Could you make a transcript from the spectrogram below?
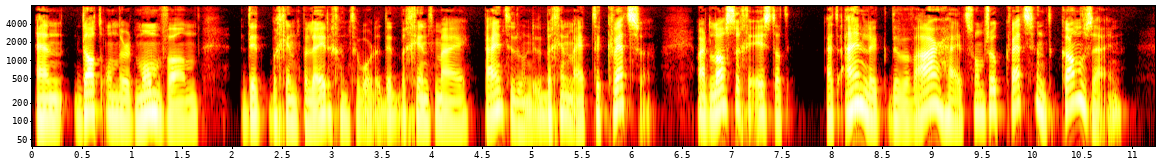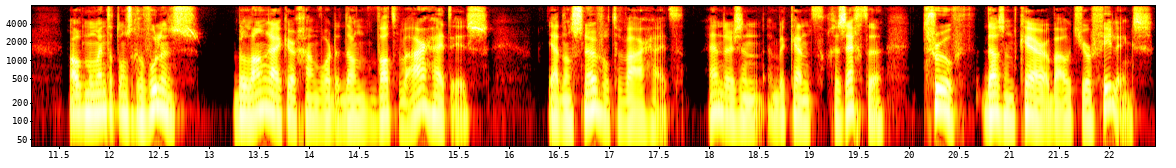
En dat onder het mom van dit begint beledigend te worden, dit begint mij pijn te doen, dit begint mij te kwetsen. Maar het lastige is dat uiteindelijk de waarheid soms ook kwetsend kan zijn. Maar op het moment dat onze gevoelens belangrijker gaan worden dan wat waarheid is, ja, dan sneuvelt de waarheid. En er is een, bekend gezegde: truth doesn't care about your feelings.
